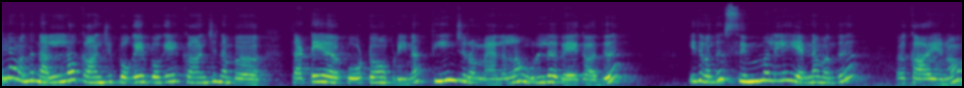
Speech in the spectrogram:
இன்னும் வந்து நல்லா காஞ்சி புகைய புகைய காஞ்சி நம்ம தட்டையை போட்டோம் அப்படின்னா தீஞ்சிரும். மேலெல்லாம் உள்ளே வேகாது. இது வந்து சிம்மிலேயே எண்ணெய் வந்து காயணும்.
